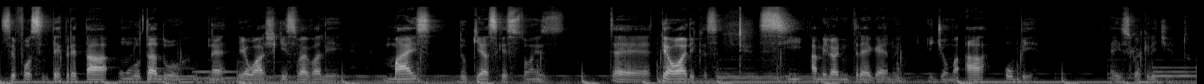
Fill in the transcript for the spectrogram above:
se fosse interpretar um lutador, né? Eu acho que isso vai valer mais do que as questões é, teóricas, se a melhor entrega é no idioma A ou B. É isso que eu acredito.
